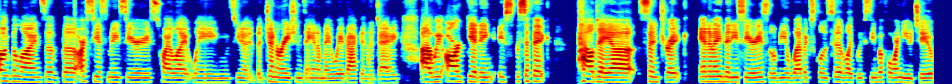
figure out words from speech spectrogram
along the lines of the RCS miniseries, Twilight Wings, you know, the Generations anime way back in the day. Uh, we are getting a specific Paldea centric anime miniseries. It'll be a web exclusive like we've seen before on YouTube.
